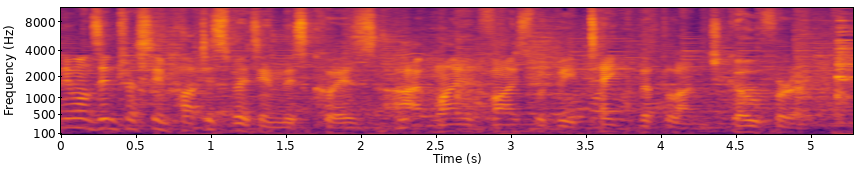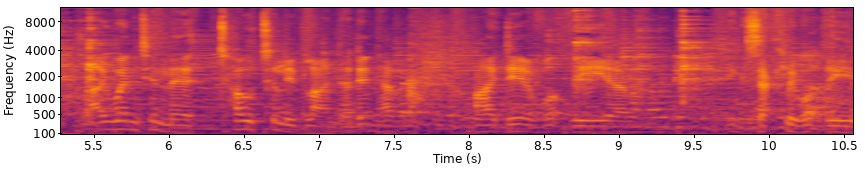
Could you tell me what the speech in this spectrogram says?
Anyone's interested in participating in this quiz, I, my advice would be take the plunge, go for it. I went in there totally blind. I didn't have an idea of what the um, exactly what the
